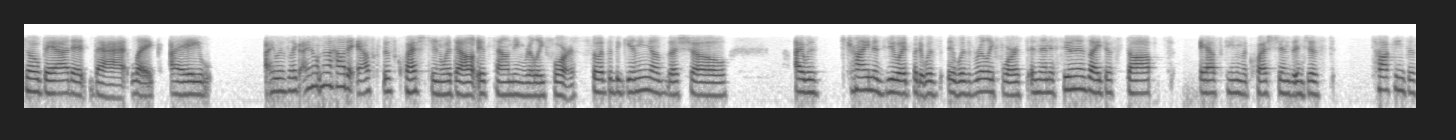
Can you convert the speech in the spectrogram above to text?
so bad at that. Like i i was like i don't know how to ask this question without it sounding really forced. So at the beginning of the show i was trying to do it but it was it was really forced. And then as soon as i just stopped asking the questions and just talking to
